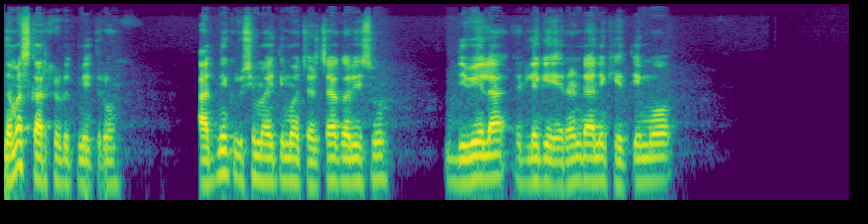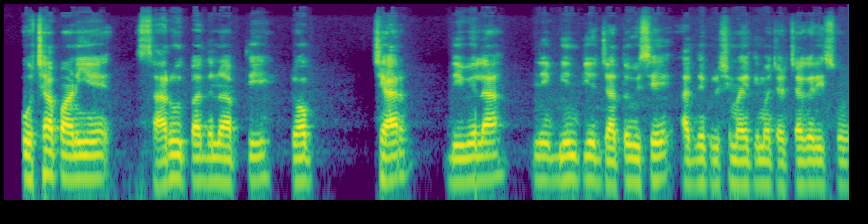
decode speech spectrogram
નમસ્કાર ખેડૂત મિત્રો. આજની કૃષિ માહિતીમાં ચર્ચા કરીશું. દિવેલા એટલે કે એરંડાની ખેતીમાં ઓછા પાણીએ સારું ઉત્પાદન આપતી ટોપ ચાર દિવેલાની બિનપિયત જાતો વિશે આજની કૃષિ માહિતીમાં ચર્ચા કરીશું.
